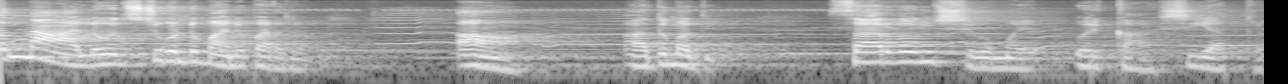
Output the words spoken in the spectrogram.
ഒന്ന് മനു പറഞ്ഞു ആ അത് മതി. സർവം ശിവമയം ഒരു കാശി യാത്ര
